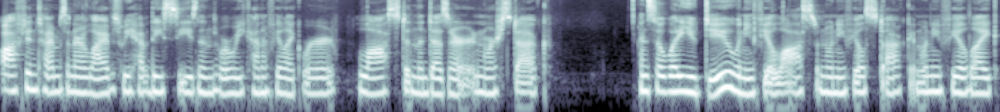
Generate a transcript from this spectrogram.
oftentimes in our lives we have these seasons where we kind of feel like we're lost in the desert and we're stuck. And so, what do you do when you feel lost and when you feel stuck and when you feel like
